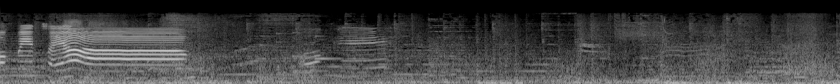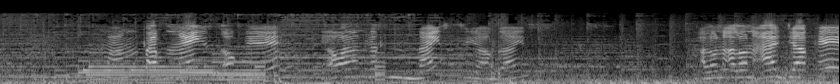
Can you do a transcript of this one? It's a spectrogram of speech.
profit sayang. Oke. Mantap nice. Oke. Di awalan nice ya guys alon-alon aja ke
